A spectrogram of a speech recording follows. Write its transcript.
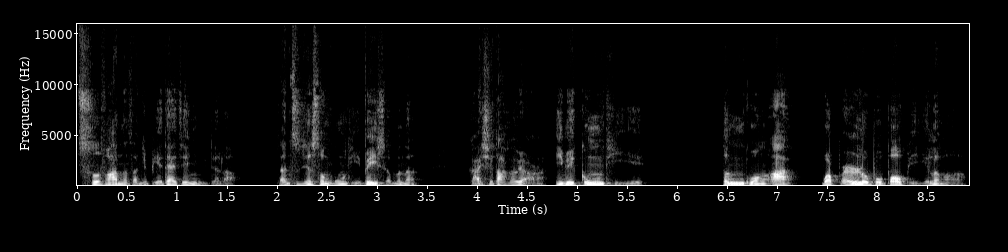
吃饭呢咱就别带这女的了，咱直接上工体。为什么呢？感谢大哥远啊，因为工体灯光暗，我本儿都不爆皮了吗？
